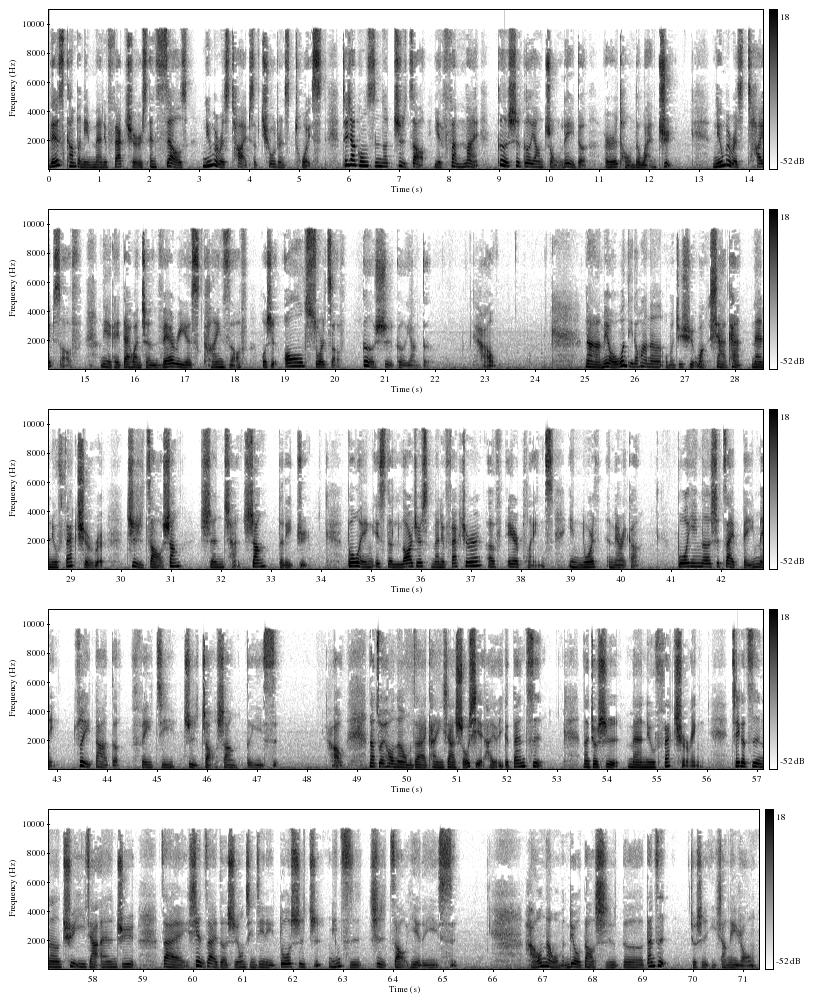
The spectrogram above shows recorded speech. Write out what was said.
：This company manufactures and sells numerous types of children's toys。这家公司呢，制造也贩卖各式各样种类的儿童的玩具。numerous types of，你也可以代换成 various kinds of，或是 all sorts of，各式各样的。好，那没有问题的话呢，我们继续往下看，manufacturer 制造商、生产商的例句。Boeing is the largest manufacturer of airplanes in North America. 波音呢是在北美 最大的飞机制造商的意思。好，那最后呢，我们再来看一下手写，还有一个单字，那就是 manufacturing 这个字呢，去一加 ing，在现在的使用情境里，多是指名词制造业的意思。好，那我们六到十的单字就是以上内容。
